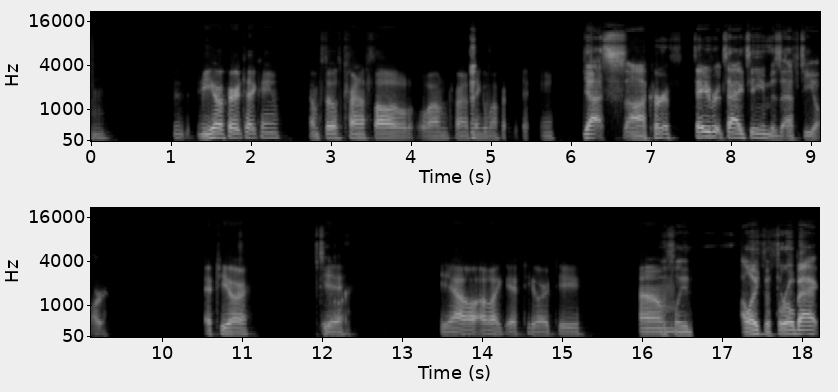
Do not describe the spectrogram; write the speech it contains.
hmm. do you have a favorite tag team? I'm still trying to solve while I'm trying to think of my favorite tag team. Yes, uh, current favorite tag team is FTR. FTR. Yeah. FTR. Yeah, I, I like FTR too. Um, Definitely. I like the throwback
